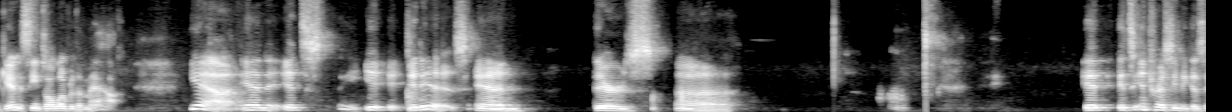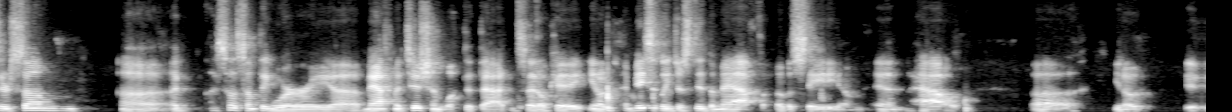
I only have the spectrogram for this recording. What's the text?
again, it seems all over the map. Yeah, and it's it, it is, and there's uh, it it's interesting because there's some uh, I, I, saw something where a uh, mathematician looked at that and said, okay, you know, and basically just did the math of a stadium and how, uh, you know, it,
